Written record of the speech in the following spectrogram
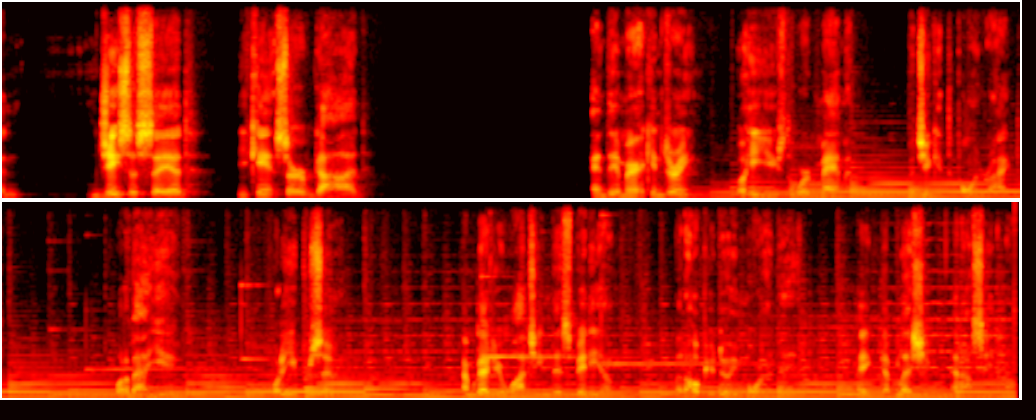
And Jesus said, You can't serve God and the American dream. Well, he used the word mammon, but you get the point, right? What about you? What are you pursuing? I'm glad you're watching this video, but I hope you're doing more than that. Hey, God bless you, and I'll see you tomorrow.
